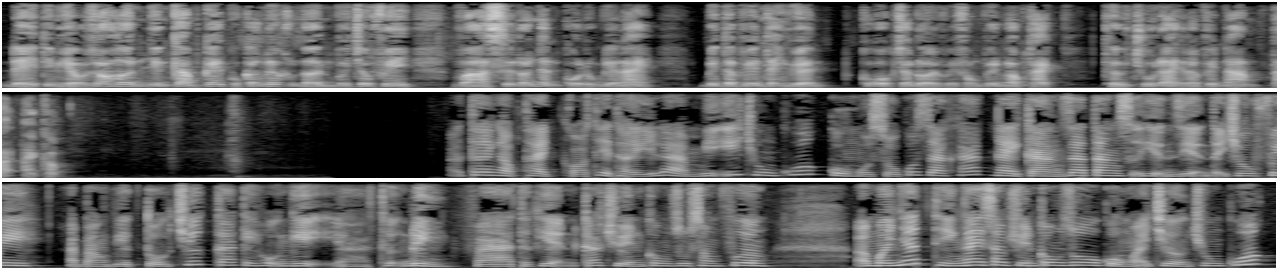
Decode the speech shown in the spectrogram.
Để tìm hiểu rõ hơn những cam kết của các nước lớn với châu Phi và sự đón nhận của lục địa này, biên tập viên Thanh Huyền có cuộc trao đổi với phóng viên Ngọc Thạch, thường trú Đài tiếng nói Việt Nam tại Ai Cập. Thưa anh Ngọc Thạch, có thể thấy là Mỹ, Trung Quốc cùng một số quốc gia khác ngày càng gia tăng sự hiện diện tại châu Phi à, bằng việc tổ chức các cái hội nghị à, thượng đỉnh và thực hiện các chuyến công du song phương. À, mới nhất thì ngay sau chuyến công du của Ngoại trưởng Trung Quốc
